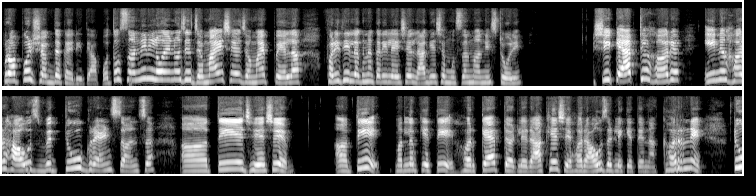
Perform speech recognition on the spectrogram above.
પ્રોપર શબ્દ કઈ રીતે આપો. તો સન ઇન લો એનો જે જમાઈ છે, જમાઈ પહેલા ફરીથી લગ્ન કરી લે છે, લાગે છે મુસલમાનની story she kept her in her house with two grandsons તે જે છે તે મતલબ કે તે હર કેપ્ટ એટલે રાખે છે, હર હાઉસ એટલે કે તેના ઘરને ટુ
